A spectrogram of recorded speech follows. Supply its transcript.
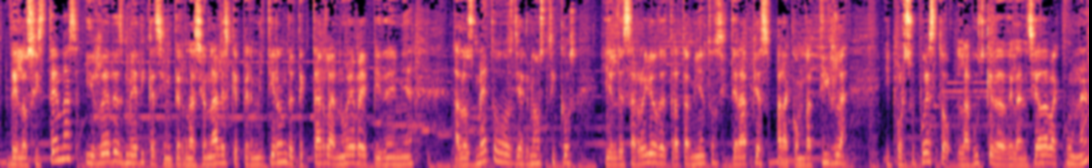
De los sistemas y redes médicas internacionales que permitieron detectar la nueva epidemia, a los métodos diagnósticos y el desarrollo de tratamientos y terapias para combatirla y por supuesto la búsqueda de la ansiada vacuna,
